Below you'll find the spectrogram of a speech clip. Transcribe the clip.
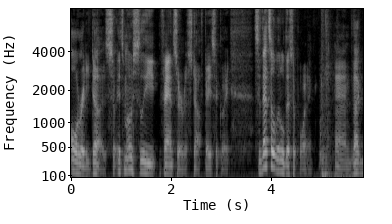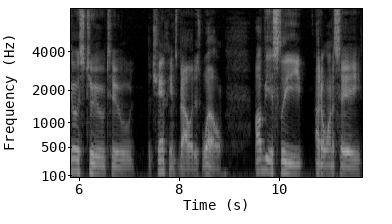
already does. So it's mostly fan service stuff, basically. So that's a little disappointing. And that goes to to the Champions Ballad as well. Obviously, I don't want to say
